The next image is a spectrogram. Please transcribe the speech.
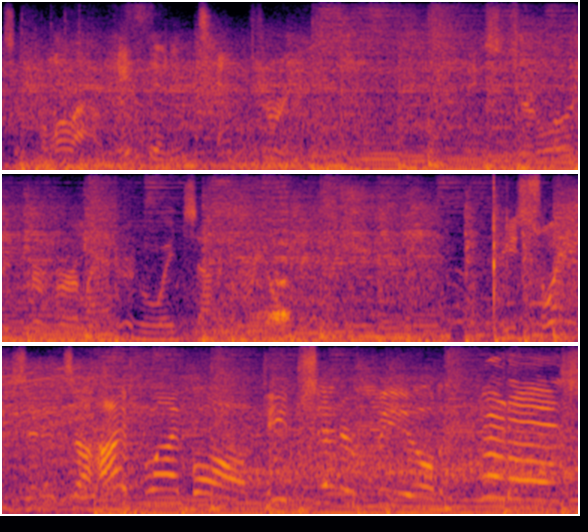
It's a blowout. Eighth inning, 10-3. Bases are loaded for Verlander, who waits on a 3 pitch. He swings, and it's a high fly ball, deep center field. It is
